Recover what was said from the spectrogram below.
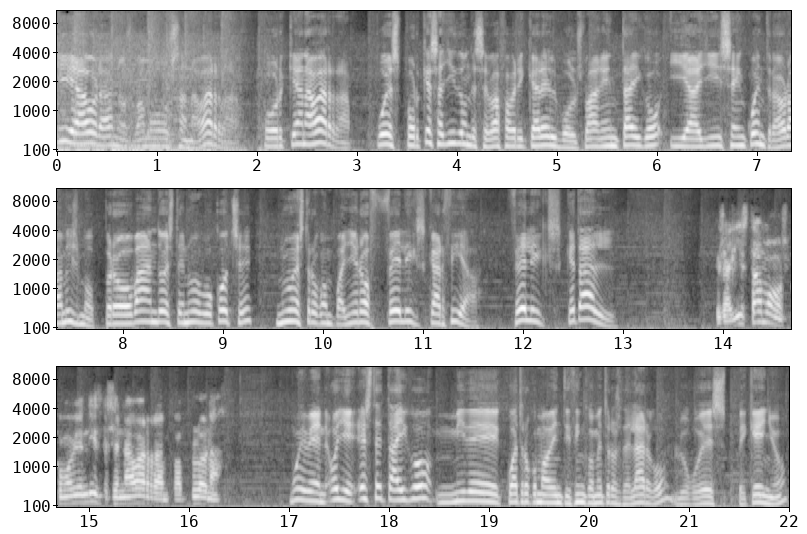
Y ahora nos vamos a Navarra. ¿Por qué a Navarra? Pues porque es allí donde se va a fabricar el Volkswagen Taigo y allí se encuentra ahora mismo probando este nuevo coche nuestro compañero Félix García. Félix, ¿qué tal? Pues aquí estamos, como bien dices, en Navarra, en Pamplona. Muy bien. Oye, este Taigo mide 4,25 metros de largo, luego es pequeño.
